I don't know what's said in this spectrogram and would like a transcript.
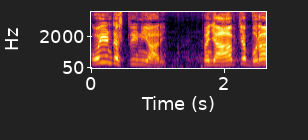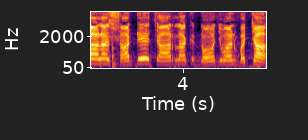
ਕੋਈ ਇੰਡਸਟਰੀ ਨਹੀਂ ਆ ਰਹੀ। ਪੰਜਾਬ 'ਚ ਬੁਰਾ ਹਾਲ ਹੈ 4.5 ਲੱਖ ਨੌਜਵਾਨ ਬੱਚਾ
